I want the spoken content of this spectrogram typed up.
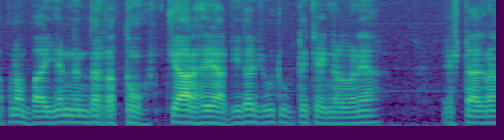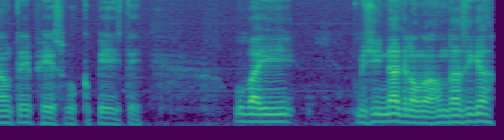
ਆਪਣਾ ਬਾਈ ਆ, ਨਿੰਦਰ ਰਤੋਂ 4000 ਜੀ ਦਾ YouTube ਤੇ ਚੈਨਲ ਬਣਿਆ, Instagram ਤੇ, Facebook ਪੇਜ ਤੇ। ਉਹ ਬਾਈ ਮਸ਼ੀਨਾਂ ਚਲਾਉਂਦਾ ਹੁੰਦਾ ਸੀਗਾ।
